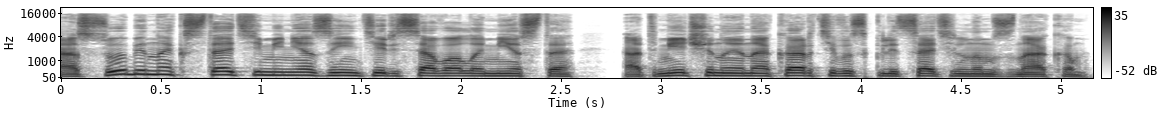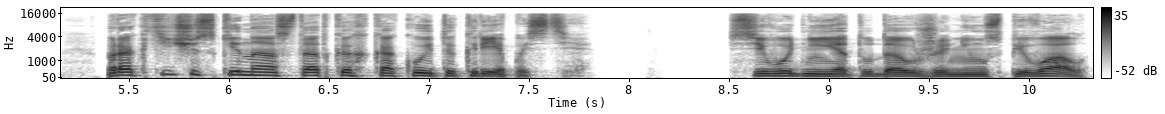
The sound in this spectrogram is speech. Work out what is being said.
Особенно, кстати, меня заинтересовало место, отмеченное на карте восклицательным знаком, практически на остатках какой-то крепости. Сегодня я туда уже не успевал,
